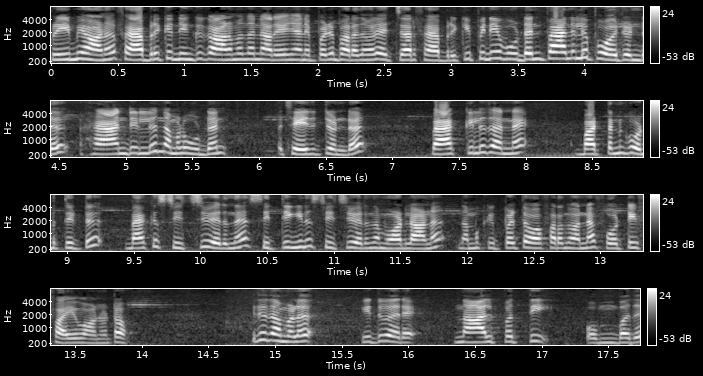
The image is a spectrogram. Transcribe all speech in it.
പ്രീമിയം ആണ്. ഫാബ്രിക് നിങ്ങൾക്ക് കാണുമ്പോൾ തന്നെ അറിയാം. ഞാൻ എപ്പോഴും പറയുന്ന പോലെ എച്ച് ആർ ഫാബ്രിക് പിന്നെ വുഡൻ പാനൽ പോയിട്ടുണ്ട്. ഹാൻഡിൽ നമ്മൾ വുഡൻ ചെയ്തിട്ടുണ്ട്. ബാക്കിൽ തന്നെ ബട്ടൺ കൊടുത്തിട്ട് ബാക്ക് സ്റ്റിച്ച് വരുന്ന സിറ്റിങ്ങിന് സ്റ്റിച്ച് വരുന്ന മോഡലാണ് നമുക്ക് ഇപ്പോഴത്തെ ഓഫർ എന്ന് പറഞ്ഞാൽ ഫോർട്ടി ഫൈവ് ആണ് കേട്ടോ ഇത് നമ്മൾ ഇതുവരെ നാൽപ്പത്തി ഒമ്പത്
